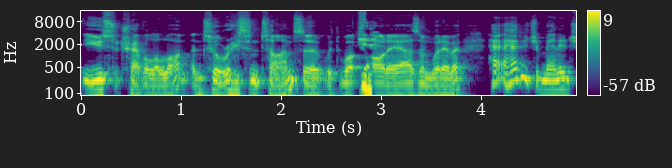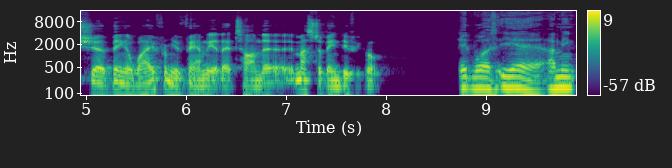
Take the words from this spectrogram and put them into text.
you used to travel a lot until recent times uh, with what yeah. odd hours and whatever. How, how did you manage uh, being away from your family at that time? It must have been difficult. It was, yeah. I mean,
